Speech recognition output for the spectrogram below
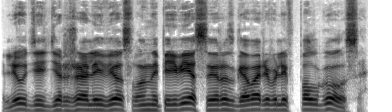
Люди держали весла наперевес и разговаривали в полголоса.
